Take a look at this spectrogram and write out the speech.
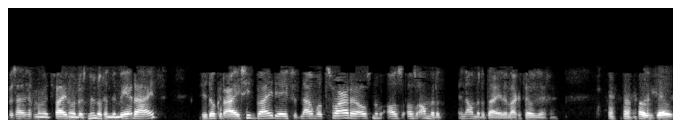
we zijn zeg maar met Feyenoorders nu nog in de meerderheid. Er zit ook een Ajaxiet bij, die heeft het nou wat zwaarder als, als, als andere, in andere tijden, laat ik het zo zeggen. oh zo.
